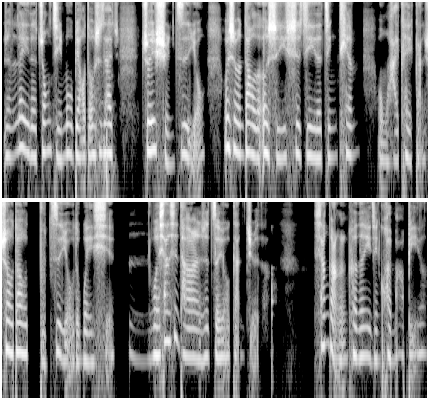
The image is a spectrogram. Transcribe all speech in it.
人类的终极目标都是在追寻自由，为什么到了二十一世纪的今天，我们还可以感受到不自由的威胁？嗯，我相信台湾人是最有感觉的，香港人可能已经快麻痹了。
